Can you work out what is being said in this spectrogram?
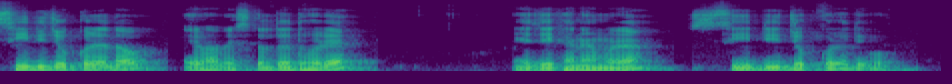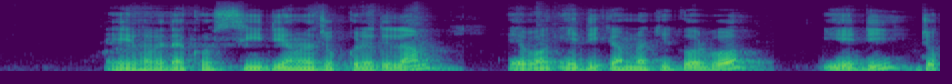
সিডি যোগ করে দাও, এভাবে স্কেলতে ধরে, এই যে এখানে আমরা সিডি যোগ করে দিব। এইভাবে দেখো সিডি আমরা যোগ করে দিলাম, এবং এডিকে আমরা কি করব? এডি যোগ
